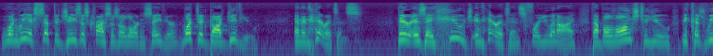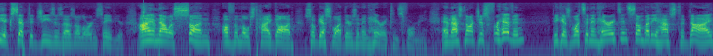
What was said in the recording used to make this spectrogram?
when we accepted Jesus Christ as our Lord and Savior, what did God give you? An inheritance. There is a huge inheritance for you and I that belongs to you because we accepted Jesus as our Lord and Savior. I am now a son of the Most High God. So guess what? There's an inheritance for me. And that's not just for heaven. Because what's an inheritance? Somebody has to die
